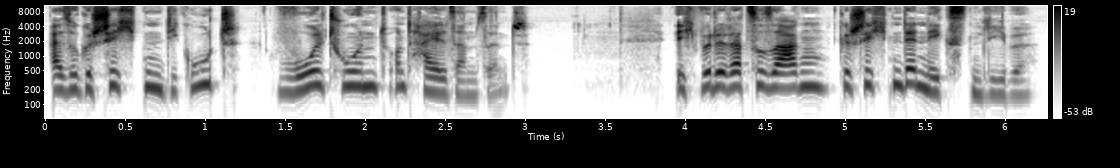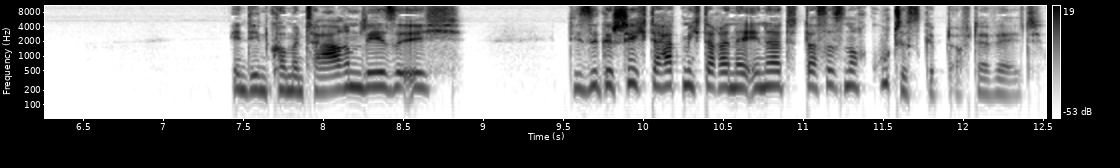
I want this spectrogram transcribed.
also Geschichten, die gut, wohltuend und heilsam sind. Ich würde dazu sagen Geschichten der Nächstenliebe. In den Kommentaren lese ich Diese Geschichte hat mich daran erinnert, dass es noch Gutes gibt auf der Welt.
